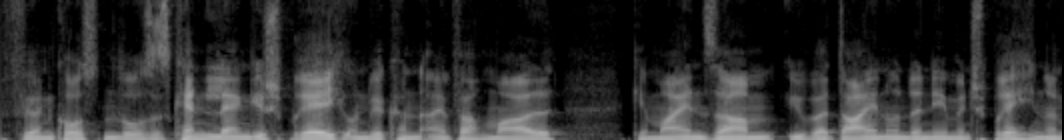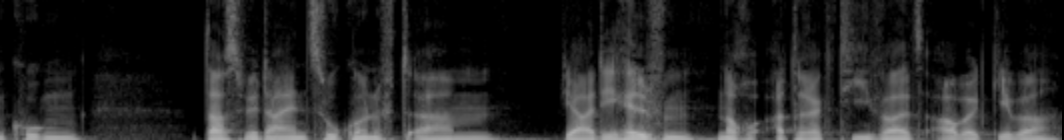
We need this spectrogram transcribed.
für ein kostenloses Kennenlerngespräch und wir können einfach mal gemeinsam über dein Unternehmen sprechen und gucken, dass wir da in Zukunft ähm, ja, die helfen, noch attraktiver als Arbeitgeber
